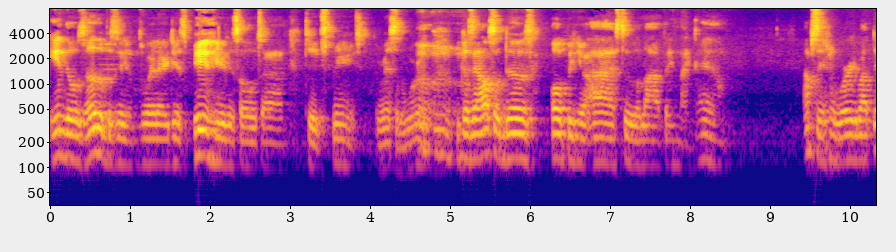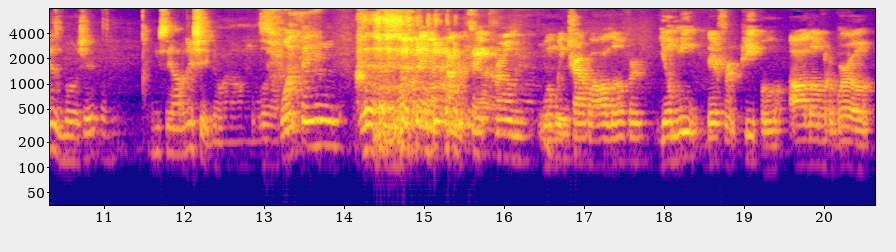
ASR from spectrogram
in those other positions where they've just been here this whole time to experience the rest of the world. Mm-mm. because it also does open your eyes to a lot of things. Like, damn, I'm sitting here worried about this bullshit. But you see all this shit going on in the world. One thing, one thing I kind of take from when we travel all over, you'll meet different people all over the world,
